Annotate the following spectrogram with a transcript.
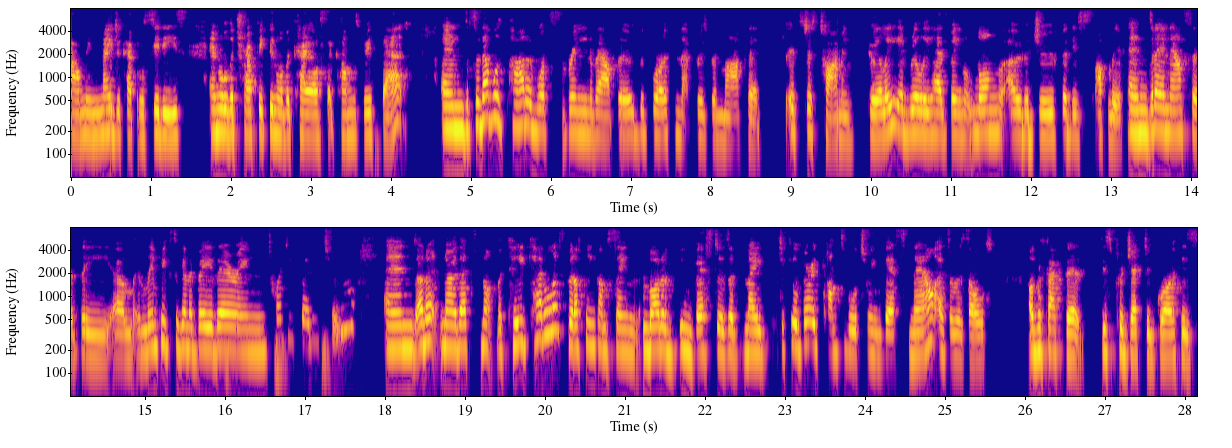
um, in major capital cities and all the traffic and all the chaos that comes with that. And so that was part of what's bringing about the, the growth in that Brisbane market. It's just timing, really. It really has been long overdue for this uplift. And they announced that the uh, Olympics are going to be there in 2032. And I don't know, that's not the key catalyst, but I think I'm seeing a lot of investors have made to feel very comfortable to invest now as a result of the fact that this projected growth is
